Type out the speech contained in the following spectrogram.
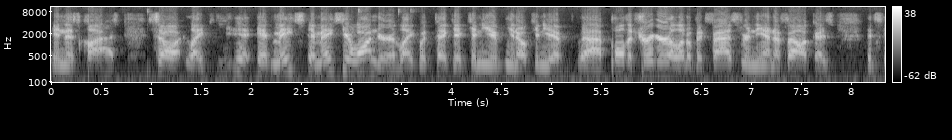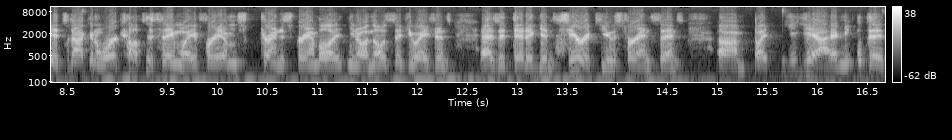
in this class. So like it, it makes it makes you wonder. Like with Pickett, can you you know can you uh, pull the trigger a little bit faster in the NFL? Because it's it's not going to work out the same way for him trying to scramble. You know in those situations as it did against Syracuse, for instance. Um, but yeah, I mean, the,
